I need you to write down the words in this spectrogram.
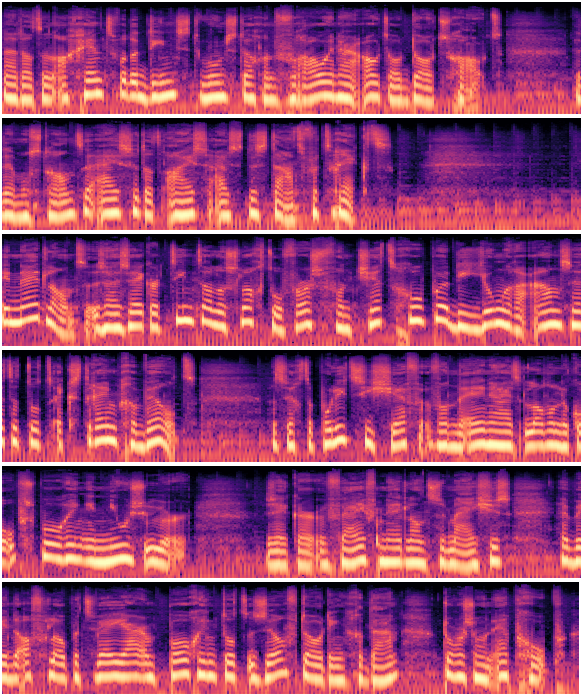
nadat een agent van de dienst woensdag een vrouw in haar auto doodschoot. De demonstranten eisen dat ICE uit de staat vertrekt. In Nederland zijn zeker tientallen slachtoffers van chatgroepen... die jongeren aanzetten tot extreem geweld... Dat zegt de politiechef van de eenheid Landelijke Opsporing in Nieuwsuur. Zeker vijf Nederlandse meisjes hebben in de afgelopen twee jaar... een poging tot zelfdoding gedaan door zo'n appgroep.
